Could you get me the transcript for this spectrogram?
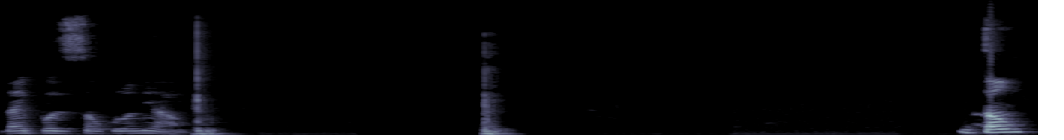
da imposição colonial. Então,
